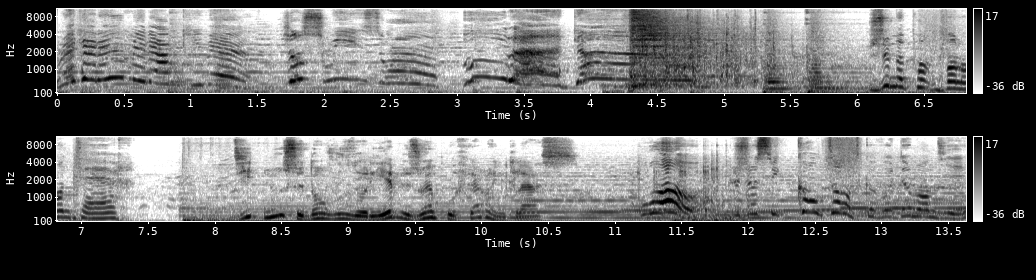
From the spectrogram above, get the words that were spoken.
Regardez, mesdames qui viennent. Je suis en ouragan. Je me porte volontaire. Dites-nous ce dont vous auriez besoin pour faire une classe. Wow Je suis contente que vous demandiez.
